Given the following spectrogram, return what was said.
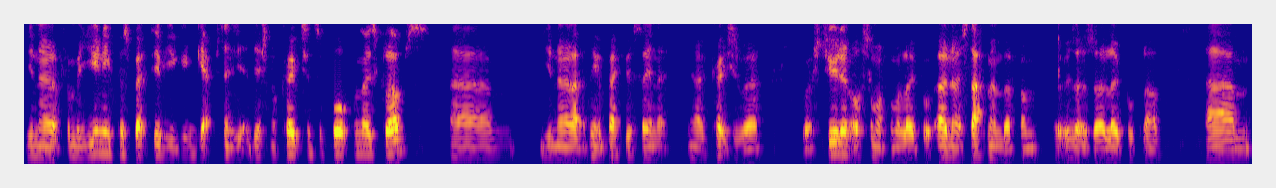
you know, from a uni perspective, you can get potentially additional coaching support from those clubs. Um, you know, like I think Becky was saying that you know coaches were were a student or someone from a local, oh no, a staff member from it was also a local club. Um,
